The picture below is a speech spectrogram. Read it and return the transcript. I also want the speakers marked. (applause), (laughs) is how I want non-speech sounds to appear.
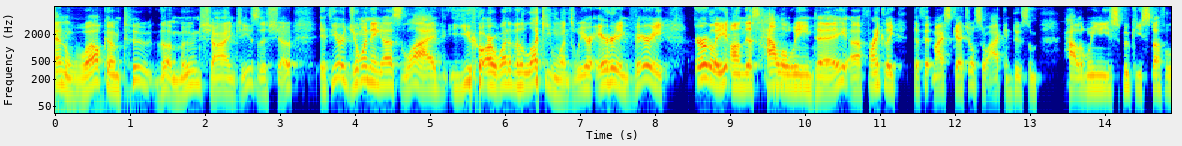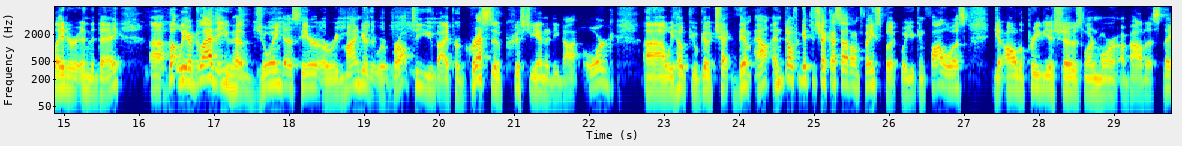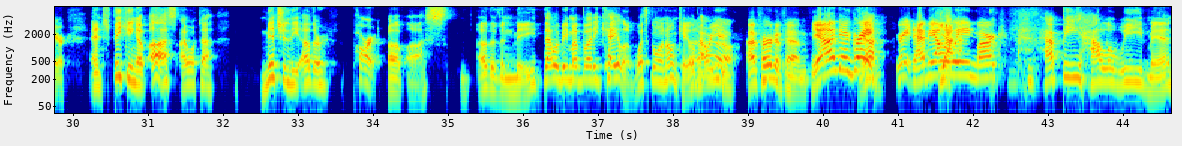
Speaker 1: and welcome to the Moonshine Jesus Show. If you're joining us live, you (laughs) are one of the lucky ones. We are airing very early on this Halloween day, uh, frankly, to fit my schedule so I can do some Halloweeny, spooky stuff later in the day. Uh, but we are glad that you have joined us here. A reminder that we're brought to you by progressivechristianity.org. Uh, we hope you'll go check them out. And don't forget to check us out on Facebook, where you can follow us, get all the previous shows, learn more about us there. And speaking of us, I want to mention the other part of us other than me that would be my buddy caleb what's going on caleb how are you
Speaker 2: Oh, I've heard of him. Yeah, I'm doing great.
Speaker 1: Yeah.
Speaker 2: Great. Happy Halloween, Mark.
Speaker 1: happy halloween man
